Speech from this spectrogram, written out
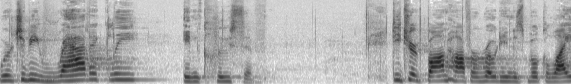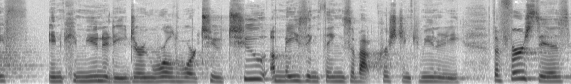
We're to be radically inclusive. Dietrich Bonhoeffer wrote in his book Life in Community during World War II two amazing things about Christian community. The first is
